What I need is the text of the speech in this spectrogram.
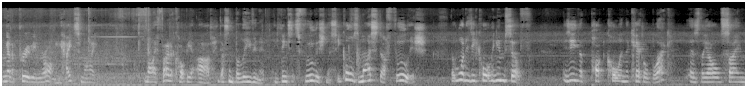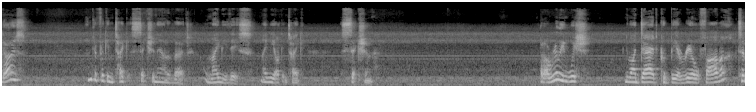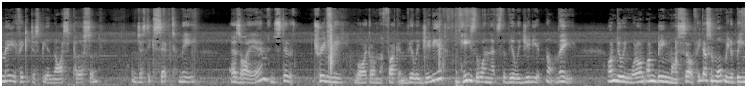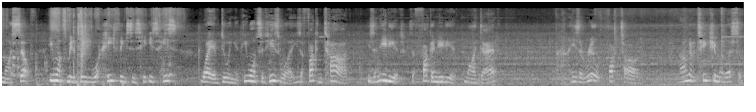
I'm going to prove him wrong. He hates my my photocopier art. He doesn't believe in it. He thinks it's foolishness. He calls my stuff foolish. But what is he calling himself? Is he the pot calling the kettle black, as the old saying goes? I wonder if we can take a section out of that. Or maybe this. Maybe I can take a section. But I really wish my dad could be a real father to me, if he could just be a nice person and just accept me as I am instead of treating me like I'm a fucking village idiot. And he's the one that's the village idiot, not me. I'm doing what I'm, I'm being myself. He doesn't want me to be myself. He wants me to be what he thinks is his, is his way of doing it. He wants it his way. He's a fucking tard. He's an idiot. He's a fucking idiot, my dad. He's a real fucktard. I'm going to teach him a lesson.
